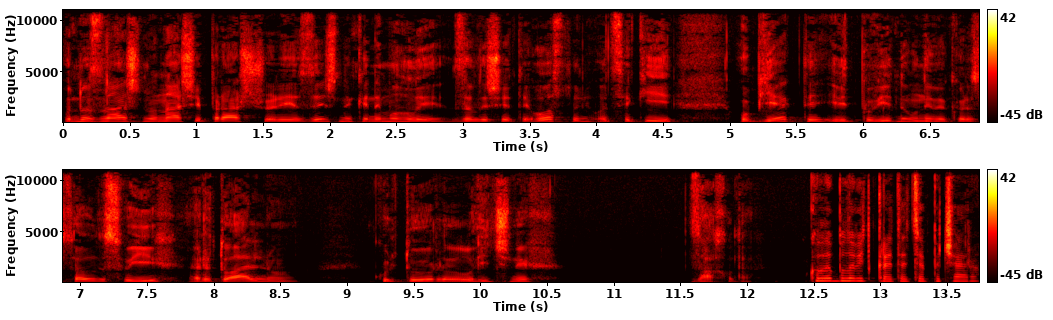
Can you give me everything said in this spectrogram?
однозначно наші пращури язичники не могли залишити осторонь оці об'єкти, і відповідно вони використовували своїх ритуально-культурологічних заходах. Коли була відкрита ця печера?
